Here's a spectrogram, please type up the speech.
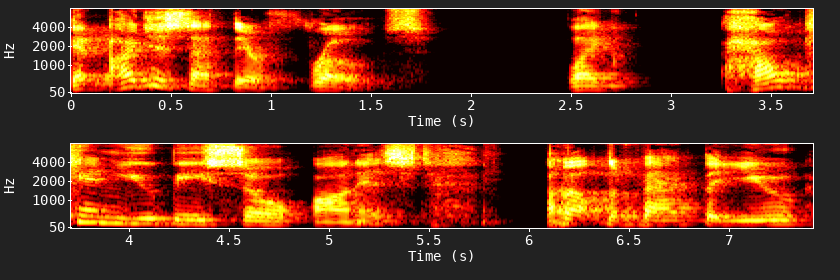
And I just sat there froze. Like, how can you be so honest about the fact that you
